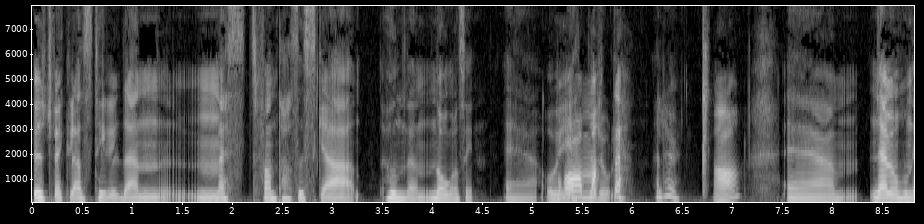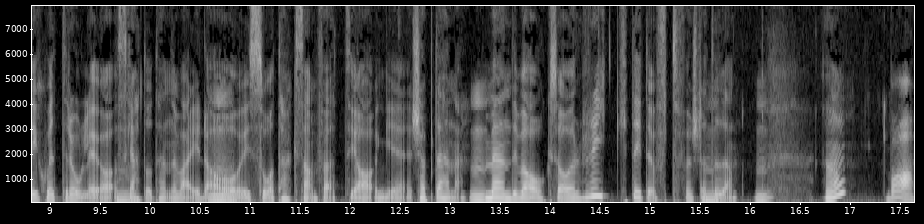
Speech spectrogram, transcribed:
utvecklats till den mest fantastiska hunden någonsin. Eh, och Bra matte. Eller hur? Ja. Ehm, nej men hon är skitrolig och Mm. skrattar åt henne varje dag Mm. och är så tacksam för att jag eh, köpte henne. Mm. Men det var också riktigt tufft första Mm. tiden. Bra.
